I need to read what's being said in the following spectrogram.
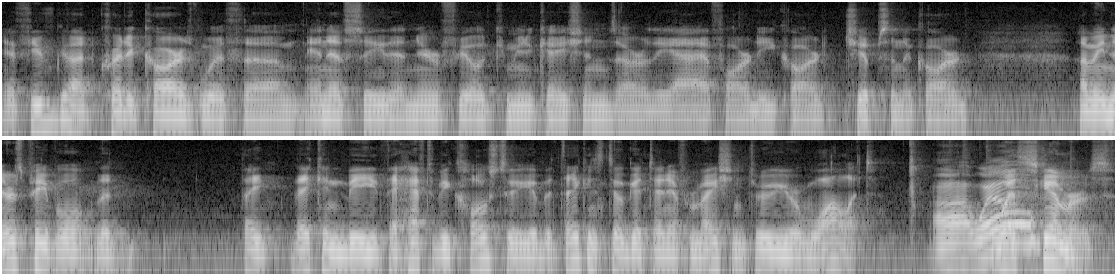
If you've got credit cards with um, NFC, that near field communications, or the IFRD card, chips in the card, I mean, there's people that they they can be they have to be close to you, but they can still get that information through your wallet Uh, well, with skimmers.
